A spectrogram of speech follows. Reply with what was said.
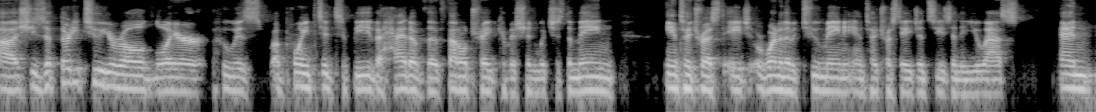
uh, she's a 32 year old lawyer who is appointed to be the head of the Federal Trade Commission, which is the main antitrust agent or one of the two main antitrust agencies in the U.S. And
